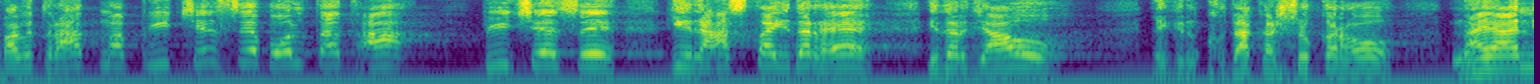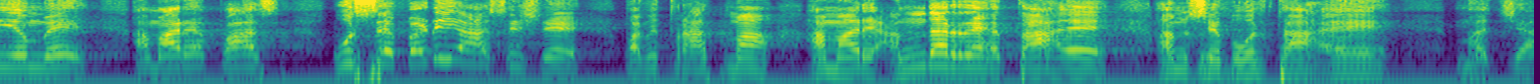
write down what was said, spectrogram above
पवित्र आत्मा पीछे से बोलता था, पीछे से कि रास्ता इधर है, इधर जाओ, लेकिन खुदा का शुक्र हो, नया नियम में हमारे पास उससे बड़ी आशीष है, पवित्र आत्मा हमारे अंदर रहता है, हमसे बोलता है, मत जा।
